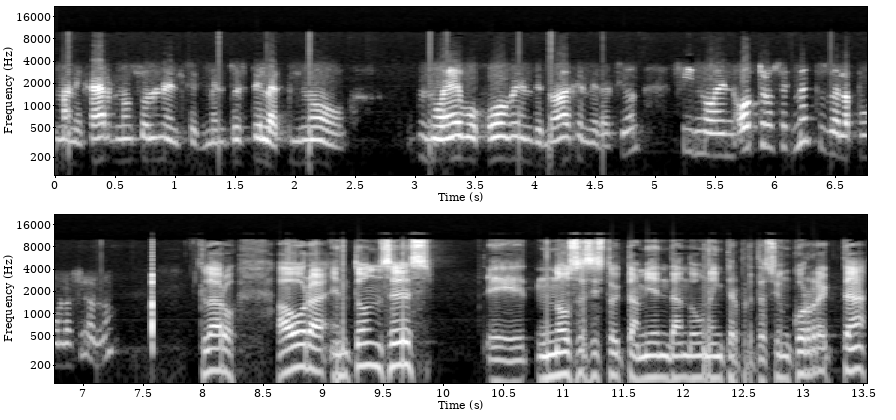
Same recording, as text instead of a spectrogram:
manejar no solo en el segmento este latino nuevo, joven, de nueva generación, sino en otros segmentos de la población, ¿no? Claro. Ahora, entonces, eh, no sé si estoy también dando una interpretación correcta.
